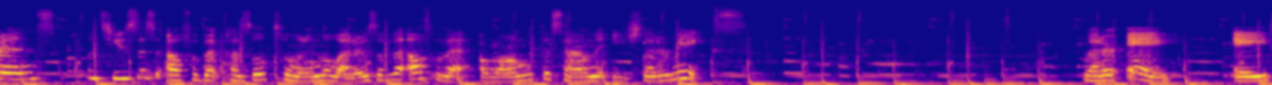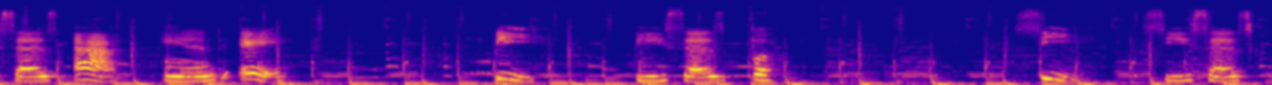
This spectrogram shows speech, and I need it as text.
friends! Let's use this alphabet puzzle to learn the letters of the alphabet along with the sound that each letter makes. Letter A. A says A and A. B. B says B. C. C says K.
